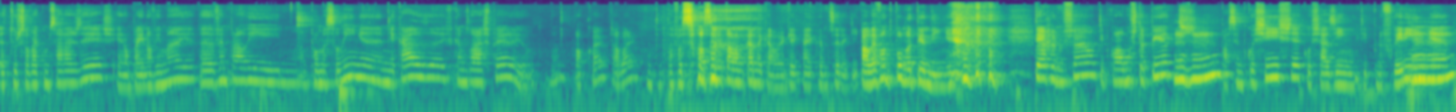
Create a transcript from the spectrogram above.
a tour só vai começar às 10, eram para aí 9 e meia, ah, vem para ali, hum, para uma salinha, a minha casa, e ficamos lá à espera. Eu, "Bom, ok, está bem. Então estava sozinha, estava um bocado naquela, o que é que vai acontecer aqui? Pá, levam-te para uma tendinha. Terra no chão, tipo com alguns tapetes, pá, sempre com a xixa, com o chazinho, tipo na fogueirinha,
